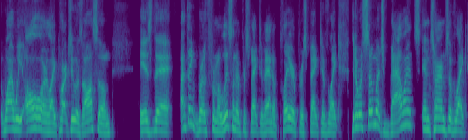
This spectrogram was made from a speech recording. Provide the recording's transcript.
why we all are like part two is awesome is that I think both from a listener perspective and a player perspective, like there was so much balance in terms of like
